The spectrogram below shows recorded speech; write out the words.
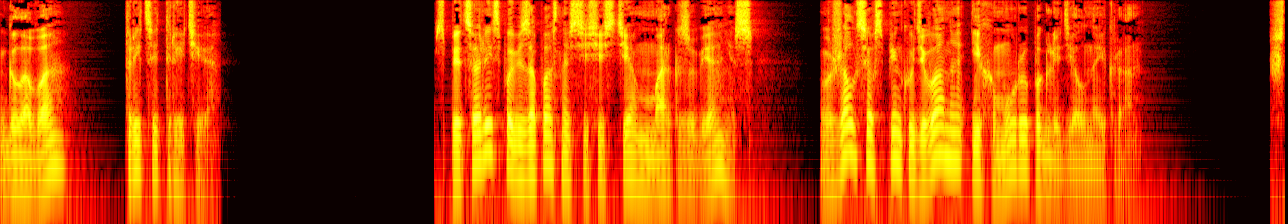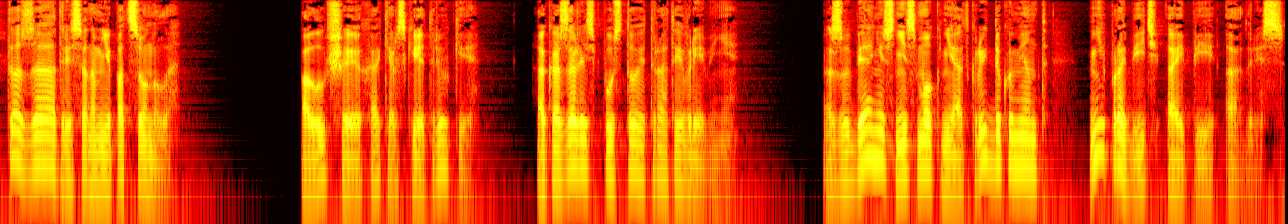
Глава 33. Специалист по безопасности систем Марк Зубианис вжался в спинку дивана и хмуро поглядел на экран. Что за адрес она мне подсунула? А лучшие хакерские трюки оказались пустой тратой времени. Зубянис не смог ни открыть документ, ни пробить IP-адрес.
